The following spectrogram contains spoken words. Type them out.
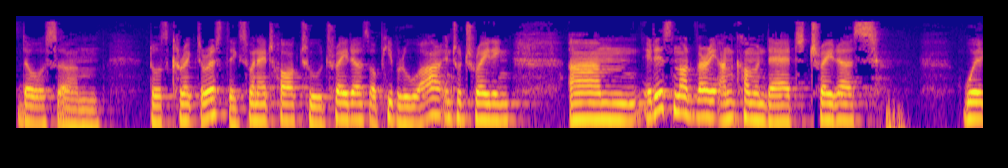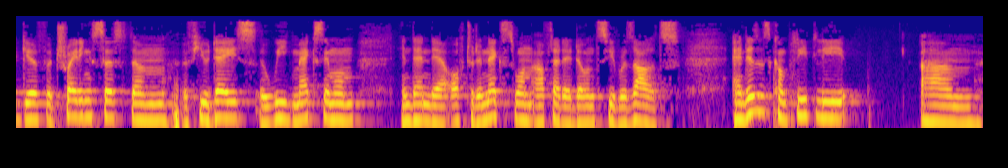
those um, those characteristics when I talk to traders or people who are into trading. Um, it is not very uncommon that traders will give a trading system a few days, a week maximum, and then they're off to the next one after they don't see results. And this is completely, um,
